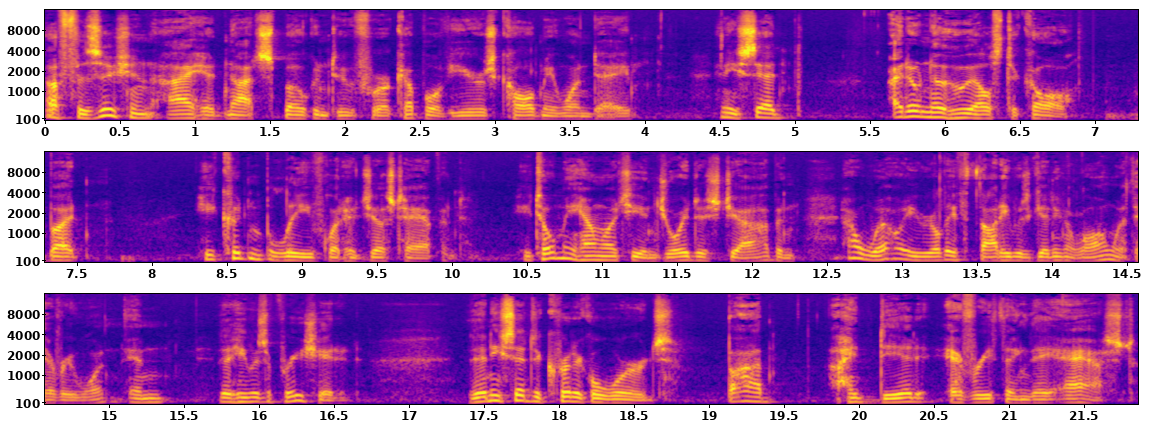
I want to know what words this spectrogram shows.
A physician I had not spoken to for a couple of years called me one day, and he said, I don't know who else to call, but he couldn't believe what had just happened. He told me how much he enjoyed his job and how well he really thought he was getting along with everyone and that he was appreciated. Then he said the critical words Bob, I did everything they asked,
